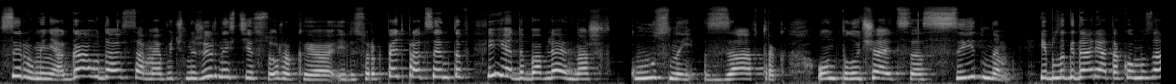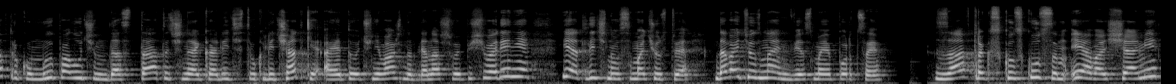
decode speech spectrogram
Сыр у меня гауда, самой обычной жирности 40 э, или 45 процентов. И я добавляю наш вкусный завтрак. Он получается сытным. И благодаря такому завтраку мы получим достаточное количество клетчатки, а это очень важно для нашего пищеварения и отличного самочувствия. Давайте узнаем вес моей порции. Завтрак с кускусом и овощами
